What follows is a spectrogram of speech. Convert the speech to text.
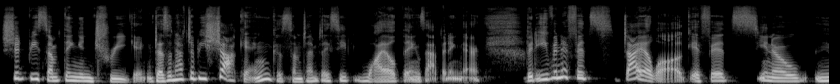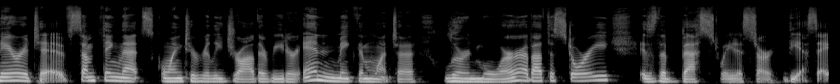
should be something intriguing. Doesn't have to be shocking because sometimes I see wild things happening there. But even if it's dialogue, if it's, you know, narrative, something that's going to really draw the reader in and make them want to learn more about the story is the best way to start the essay.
